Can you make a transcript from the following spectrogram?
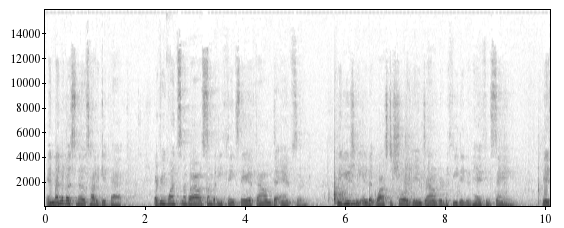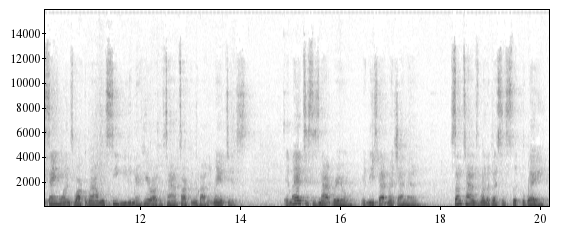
and none of us knows how to get back. Every once in a while, somebody thinks they have found the answer. They usually end up washed ashore again, drowned or defeated and half insane. The insane ones walk around with seaweed in their hair all the time, talking about Atlantis. Atlantis is not real, at least that much I know. Sometimes one of us has slipped away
